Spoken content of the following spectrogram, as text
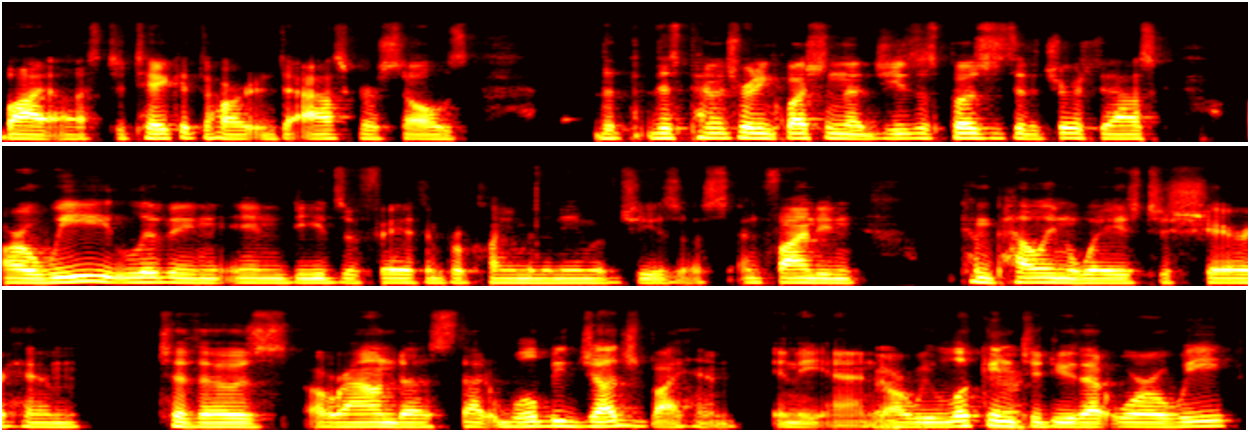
by us to take it to heart and to ask ourselves the, this penetrating question that Jesus poses to the church to ask are we living in deeds of faith and proclaiming the name of Jesus and finding compelling ways to share him to those around us that will be judged by him in the end? Yeah. Are we looking yeah. to do that or are we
